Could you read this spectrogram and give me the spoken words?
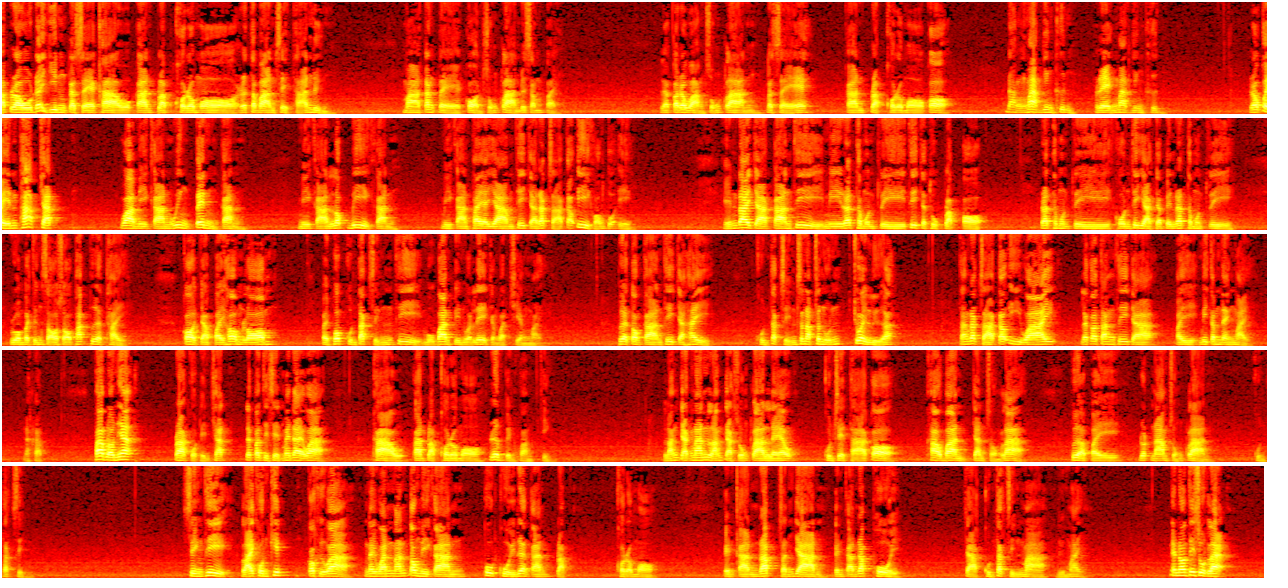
ครับ เราได้ยินกระแสข่าวการปรับครมรัฐบาลเศรษฐาหนึ่ง มาตั้งแต่ก่อนสงกรานต์ด้วยซ้ำไป แล้วก็ระหว่างสงกรานต์กระแส การปรับครมก็ดังมากยิ่งขึ้น แรงมากยิ่งขึ้น เราก็เห็นภาพชัดว่ามีการวิ่งเต้นกัน มีการล็อบบี้กัน มีการพยายามที่จะรักษาเก้าอี้ของตัวเอง เห็นได้จากการที่มีรัฐมนตรีที่จะถูกปรับออก รัฐมนตรีคนที่อยากจะเป็นรัฐมนตรี รวมไปถึงสสพักเพื่อไทย ก็จะไปห้อมล้อม ไปพบคุณทักษิณที่หมู่บ้านปีนวันเล่จังหวัดเชียงใหม่ เพื่อต้องการที่จะให้คุณทักษิณสนับสนุนช่วยเหลือ ทั้งรักษาเก้าอี้ไว้ แล้วก็ตั้งที่จะไปมีตำแหน่งใหม่นะครับ ภาพเหล่านี้ ปรากฏเห็นชัด และปฏิเสธไม่ได้ว่า ข่าวการปรับคอรมอเริ่มเป็นความจริง หลังจากนั้นหลังจากสงกรานแล้ว คุณเศรษฐาก็เข้าบ้านจันทร์สองล่า เพื่อไปรดน้ำสงกรานคุณทักษิณสิ่งที่หลายคนคิดก็คือว่าในวันนั้นต้องมีการพูดคุยเรื่องการปรับคอรมอ เป็นการรับสัญญาณ เป็นการรับโพยจากคุณทักษิณมาหรือไม่ แน่นอนที่สุดแหละ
